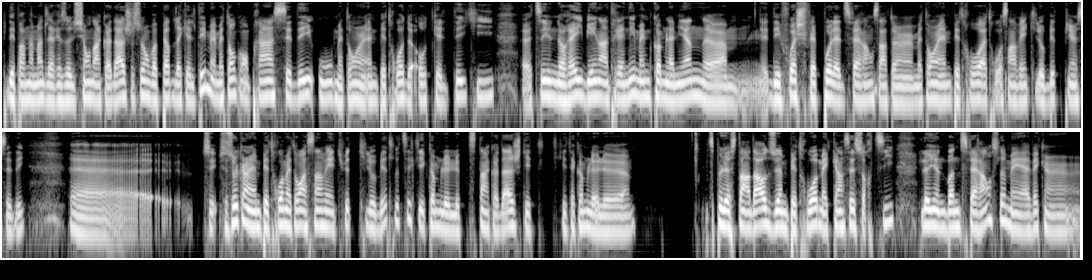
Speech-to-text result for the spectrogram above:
puis dépendamment de la résolution d'encodage, c'est sûr, on va perdre la qualité, mais mettons qu'on prend CD ou mettons un MP3 de haute qualité qui, euh, tu sais, une oreille bien entraînée, même comme la mienne, des fois, je fais pas la différence entre un, mettons, un MP3 à 320 kilobits puis un CD. Euh, c'est sûr qu'un MP3, mettons, à 128 kilobits, là, qui est comme le, petit encodage qui, qui était comme le, un petit peu le standard du MP3, mais quand c'est sorti, là, il y a une bonne différence, là, mais avec un,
